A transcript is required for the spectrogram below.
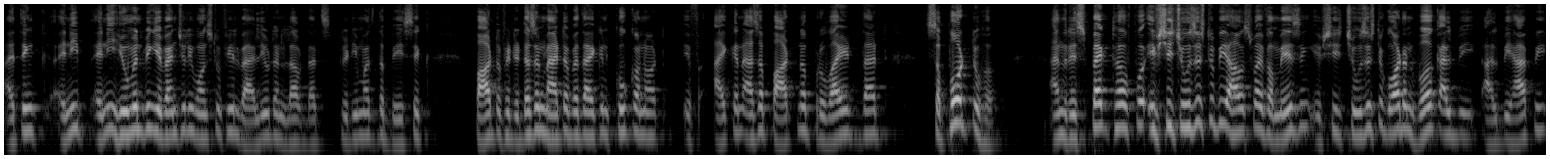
I think any, any human being eventually wants to feel valued and loved. That's pretty much the basic part of it. It doesn't matter whether I can cook or not. If I can, as a partner, provide that support to her and respect her for if she chooses to be a housewife amazing. If she chooses to go out and work i'll be i'll be happy.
